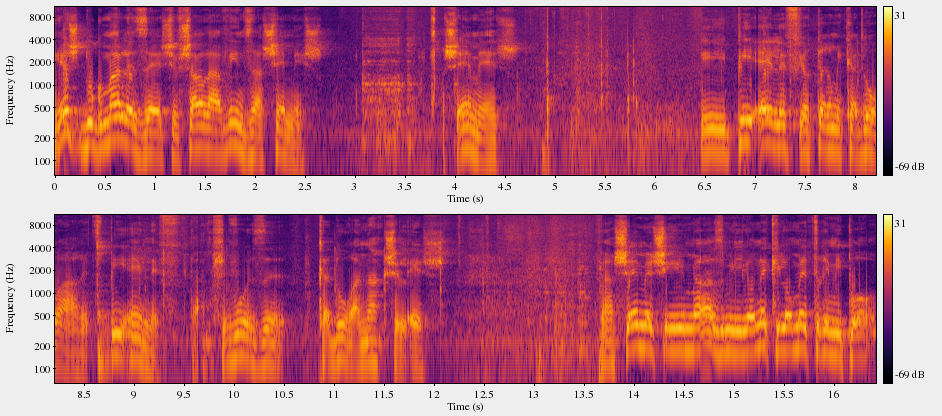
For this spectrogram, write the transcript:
יש דוגמה לזה שאפשר להבין, זה השמש. שמש, היא פי אלף יותר מכדור הארץ, פי אלף. תחשבו איזה כדור ענק של אש. והשמש היא מאז מיליוני קילומטרים מפה,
